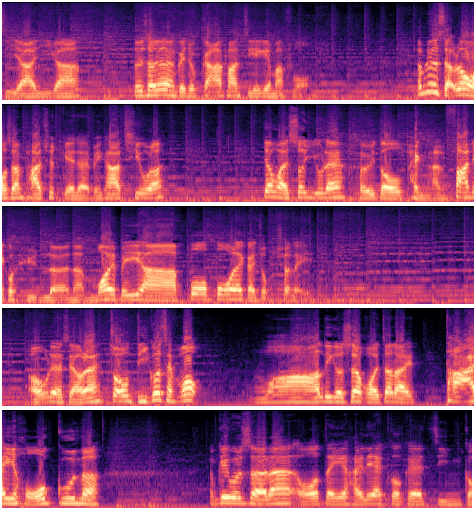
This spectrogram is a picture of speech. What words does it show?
知啊。依家對手一樣繼續加翻自己嘅物防。咁呢個時候咧，我想派出嘅就係比卡超啦。因為需要咧去到平衡翻一個血量啊，唔可以俾阿波波咧繼續出嚟。好，呢個時候咧撞地嗰石波，哇！呢個傷害真係太可觀啦。咁基本上呢，我哋喺呢一個嘅戰局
